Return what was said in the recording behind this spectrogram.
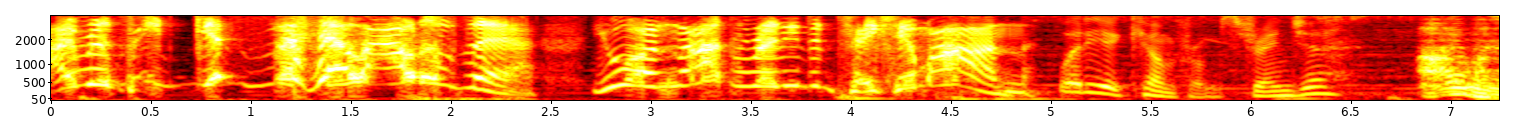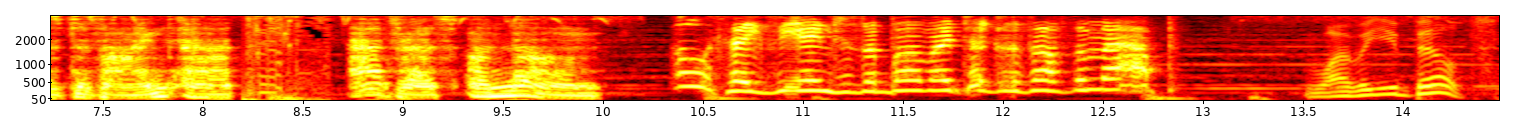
I repeat, get the hell out of there! You are not ready to take him on! Where do you come from, stranger? I was designed at address unknown. Oh, thank the angels above I took us off the map! Why were you built?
